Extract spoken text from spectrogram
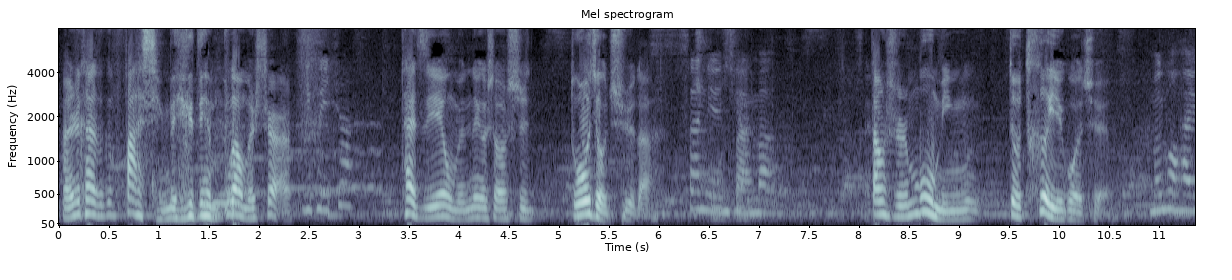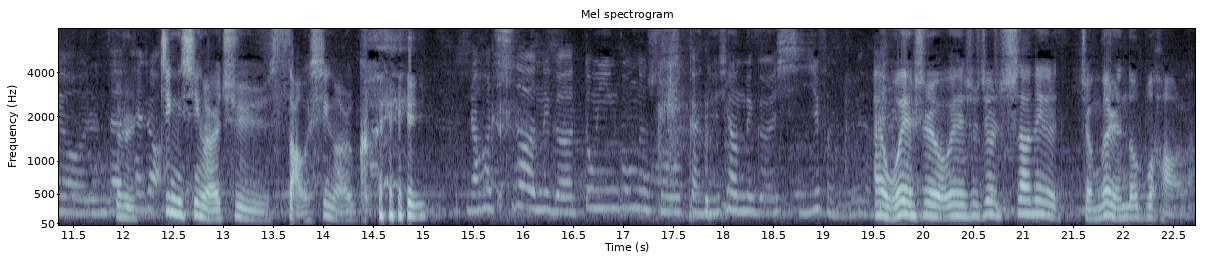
反正是开了个发型的一个店，不关我们事儿。你可以去啊。太子椰我们那个时候是多久去的？三年前吧，当时慕名就特意过去。门口还有人在就是拍照，尽兴而去，扫兴而归。然后吃到那个冬阴功的时候，感觉像那个洗衣粉的味道。哎，我也是，我也是，就是吃到那个整个人都不好了。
